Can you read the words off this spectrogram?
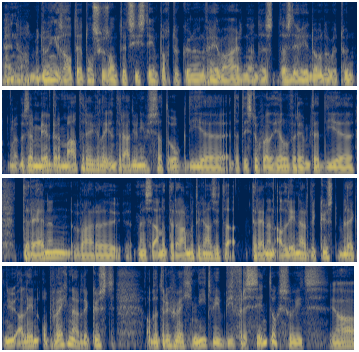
En ja, de bedoeling is altijd ons gezondheidssysteem toch te kunnen vrijwaren. En dat is, dat is de reden waarom dat we het doen. Er zijn meerdere maatregelen. In het radionieuws staat ook die, uh, dat is toch wel heel vreemd, hè? die uh, terreinen waar uh, mensen aan het raam moeten gaan zitten, terreinen alleen naar de kust, blijkt nu alleen op weg naar de kust, op de terugweg niet. Wie, wie verzint toch zoiets? Ja,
